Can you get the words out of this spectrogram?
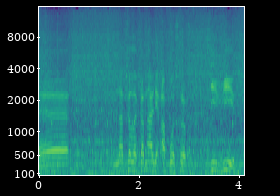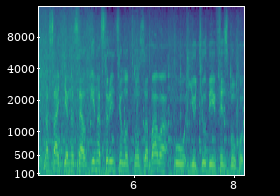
е, на телеканалі Апостроф ТВ, на сайті МСЛ і на сторінці Лото Забава у Ютубі і Фейсбуку.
